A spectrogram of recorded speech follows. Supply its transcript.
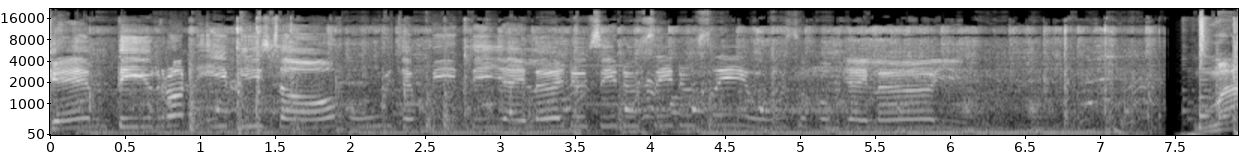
เกมตีรถ EP 2อู้ยเทมมี่ตีใหญ่เลย ดูสิดูสิดูสิอู้สกุลใหญ่เลย มา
